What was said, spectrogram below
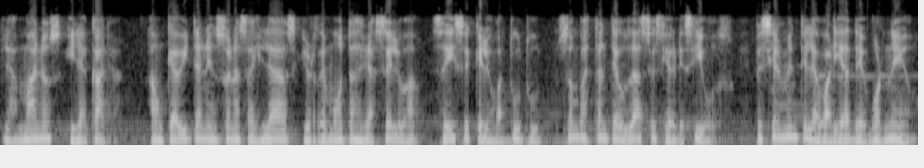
las manos y la cara. Aunque habitan en zonas aisladas y remotas de la selva, se dice que los batutut son bastante audaces y agresivos, especialmente la variedad de Borneo,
